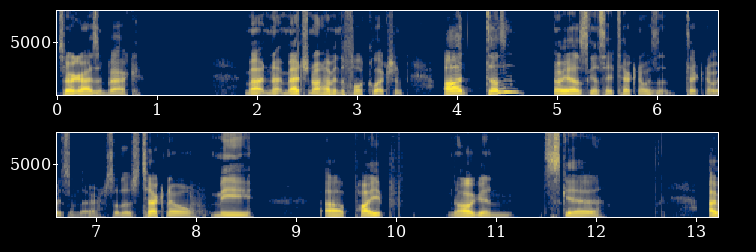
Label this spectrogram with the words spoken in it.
Sorry, guys, I'm back. Imagine not having the full collection. Uh, doesn't. Oh yeah, I was gonna say techno isn't techno isn't there. So there's techno, me, uh, pipe, noggin, ska. I,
